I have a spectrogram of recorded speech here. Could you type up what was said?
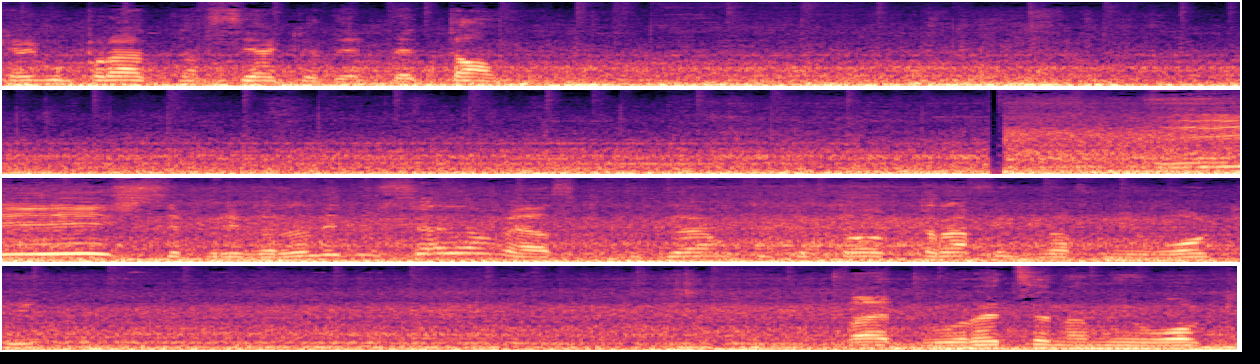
Така го правят навсякъде. Бетон. И ще се прибера ли до 7? бе? Аз като гледам тук този трафик в Милоки. Това е двореца на Милоки.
